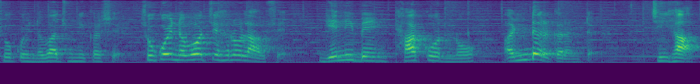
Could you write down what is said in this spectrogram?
શું કોઈ નવા જૂની કરશે? શું કોઈ નવો ચહેરો લાવશે? ગેનીબેન ઠાકોરનો અંડર કરંટ જી હા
